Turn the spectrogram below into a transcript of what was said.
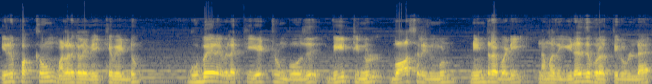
இரு பக்கமும் மலர்களை வைக்க வேண்டும். குபேர விளக்கு ஏற்றும் போது வீட்டினுள் வாசலின் முன் நின்றபடி நமது இடதுபுறத்தில் உள்ள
